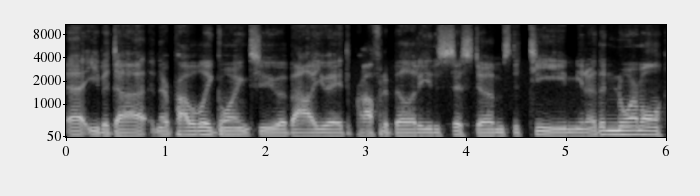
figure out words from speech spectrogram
at EBITDA and they're probably going to evaluate the profitability, the systems, the team, you know, the normal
